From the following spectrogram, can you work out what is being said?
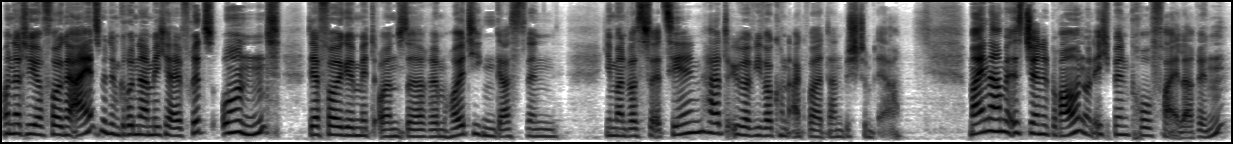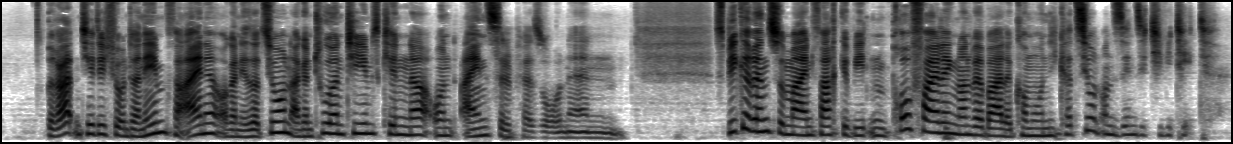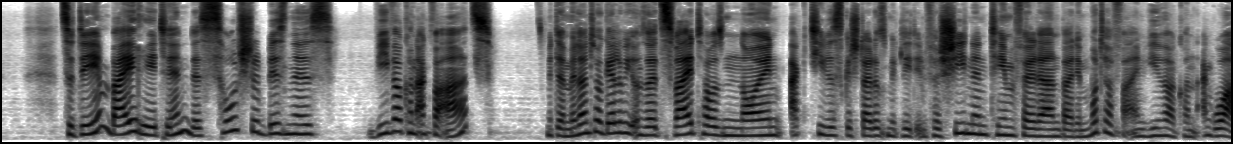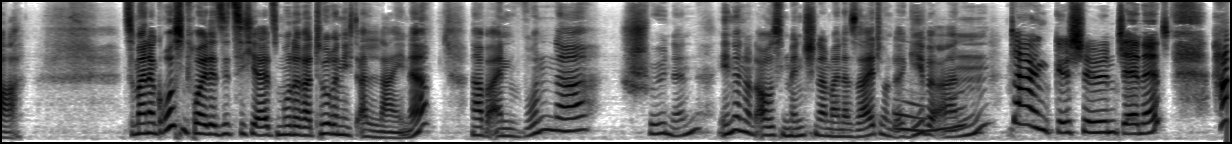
Und natürlich auch Folge 1 mit dem Gründer Michael Fritz und der Folge mit unserem heutigen Gast, wenn jemand was zu erzählen hat über Viva Con Aqua, dann bestimmt er. Mein Name ist Janet Braun und ich bin Profilerin beratend tätig für Unternehmen, Vereine, Organisationen, Agenturen, Teams, Kinder und Einzelpersonen. Speakerin zu meinen Fachgebieten Profiling, nonverbale Kommunikation und Sensitivität. Zudem Beirätin des Social Business Viva Con Aqua Arts mit der Millantor Gallery und seit 2009 aktives Gestaltungsmitglied in verschiedenen Themenfeldern bei dem Mutterverein Viva Con Agua. Zu meiner großen Freude sitze ich hier als Moderatorin nicht alleine und habe einen Wunder schönen Innen- und Außenmenschen an meiner Seite und ergebe an. Dankeschön, Janet.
